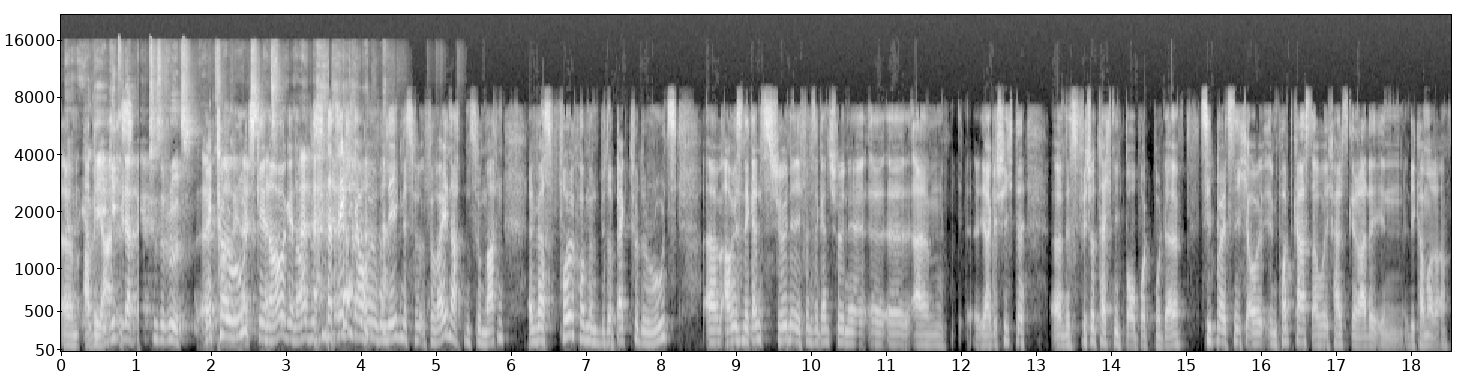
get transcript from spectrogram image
Ähm, okay, aber ja, geht wieder back to the roots. Äh, back to the roots, als, genau, als, genau. Wir sind tatsächlich auch überlegen, das für, für, Weihnachten zu machen. Dann wäre es vollkommen wieder back to the roots. Ähm, aber es ist eine ganz schöne, ich finde es eine ganz schöne äh, äh, ähm, ja, Geschichte, äh, das Fischertechnik-Baubot-Modell. Sieht man jetzt nicht im Podcast, aber ich halte es gerade in die Kamera.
